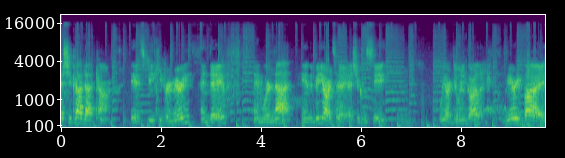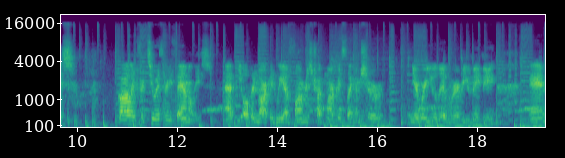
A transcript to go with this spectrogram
Neshikha.com. It's Beekeeper Miri and Dave, and we're not in the bee yard today. As you can see, we are doing garlic. Miri buys garlic for two or three families. At the open market, we have farmers truck markets, like I'm sure near where you live, wherever you may be. And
